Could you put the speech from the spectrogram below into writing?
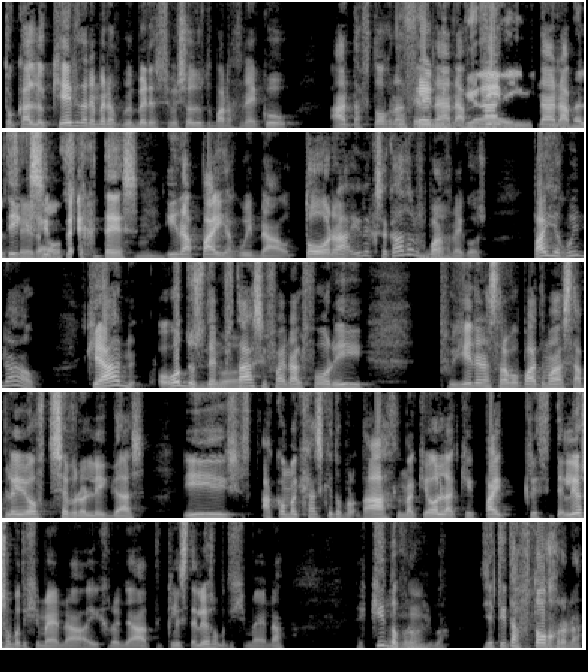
το καλοκαίρι ήταν με με μπέρδευσε περισσότερο του Παναθηναϊκού. Αν ταυτόχρονα Που θέλει να, φέρνει αναπτύ- Γκάι, να αναπτύξει Μπαλτσερόφσκι. παίχτε Μμ. ή να πάει για win now. Τώρα είναι ξεκάθαρος ο Ναι. Παναθηναϊκός. Πάει για win now. Και αν όντως δεν Ακριβώς. φτάσει Final Four ή που γίνει ένα στραβοπάτημα στα playoff της Ευρωλίγκας ή ακόμα και χάσει και το πρωτάθλημα και όλα και πάει κρυθεί τελείως αποτυχημένα η χρονιά, τη κλείσει τελείως αποτυχημένα, εκεί είναι το Μμμ. πρόβλημα. Γιατί ταυτόχρονα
